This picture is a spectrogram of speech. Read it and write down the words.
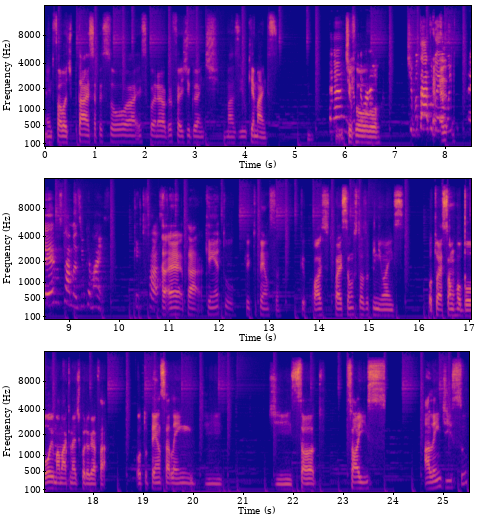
A gente falou tipo, tá, essa pessoa, esse coreógrafo é gigante, mas e o que mais? É, tipo, tipo, tá, tu ganhou é, é, muitos prêmios, tá, mas e o que mais? O que, que tu faz? Tá, é, tá, quem é tu? O que, que tu pensa? Quais, quais são as tuas opiniões? Ou tu é só um robô e uma máquina de coreografar? Ou tu pensa além de, de só, só isso? Além disso,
